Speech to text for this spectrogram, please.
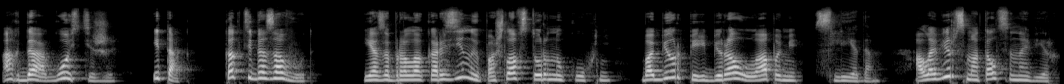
Ах да, гости же. Итак, как тебя зовут? Я забрала корзину и пошла в сторону кухни. Бобер перебирал лапами следом, а лавир смотался наверх.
